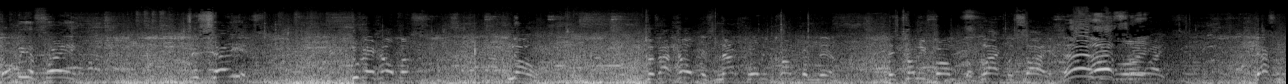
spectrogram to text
Don't be afraid. Just say it. Do they help us? No. Because our help is not going to come from them. It's coming from the black Messiah. That's are right. That's what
